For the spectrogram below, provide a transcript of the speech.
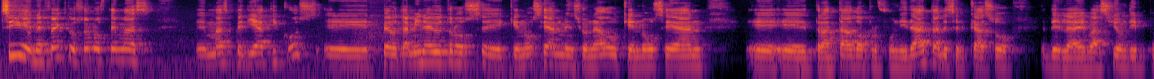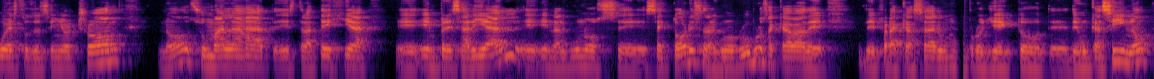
Sí, en efecto, son los temas eh, más pediáticos, eh, pero también hay otros que no se han mencionado, que no se han tratado a profundidad. Tal es el caso de la evasión de impuestos del señor Trump, ¿no? Su mala estrategia eh, empresarial eh, en algunos eh, sectores, en algunos rubros. Acaba de, fracasar un proyecto de, un casino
